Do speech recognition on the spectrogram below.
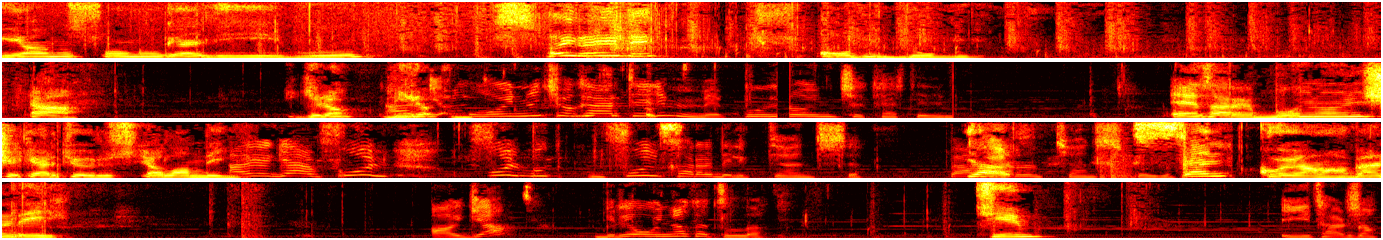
Dünyanın sonu geldi bu. Hayır hayır hayır. Abi oluyor? Ya. Blok, blok. Hadi oyunu çökertelim mi? Bugün oyunu çökertelim. Evet arkadaşlar bugün oyunu çekertiyoruz. Yalan değil. Hadi gel full full bu full kara delik TNT'si. Ben Ya. Sen koy ama ben değil. Aga biri oyuna katıldı. Kim? Yiğit Ercan.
